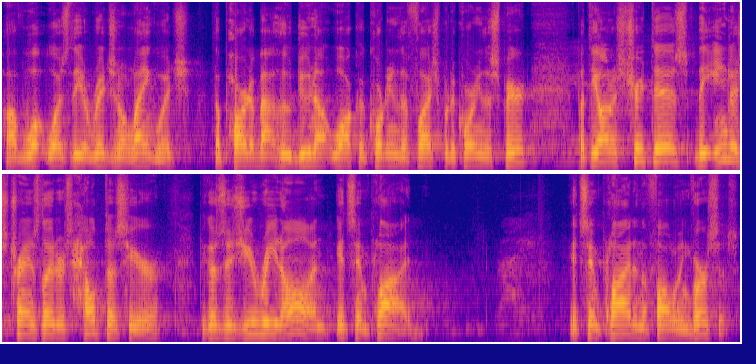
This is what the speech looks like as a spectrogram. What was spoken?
of what was the original language. The part about who do not walk according to the flesh, but according to the Spirit. But the honest truth is, the English translators helped us here because as you read on, it's implied. It's implied in the following verses.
